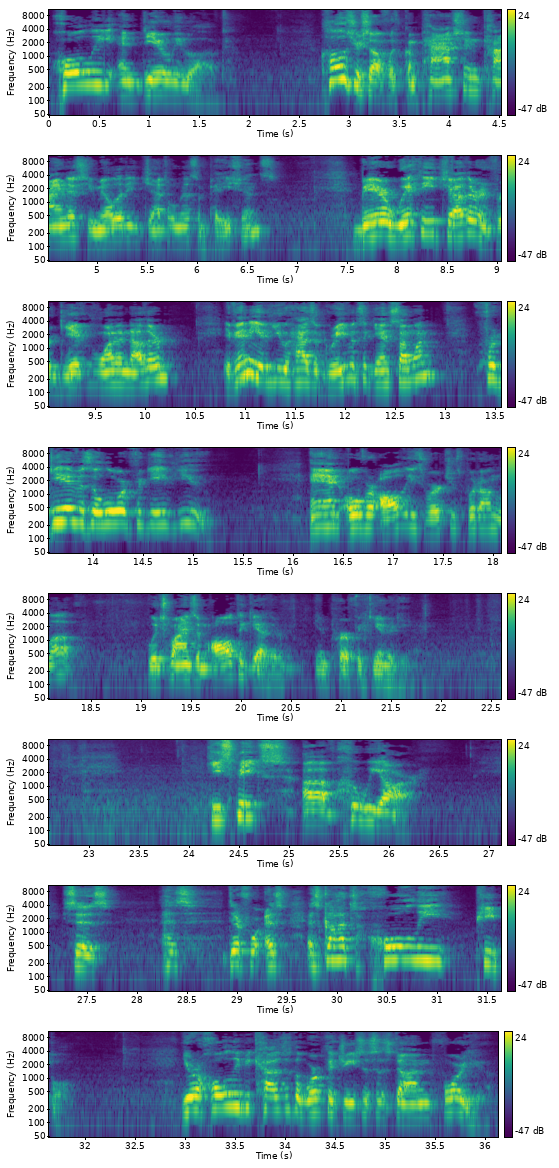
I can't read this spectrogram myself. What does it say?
holy and dearly loved, clothe yourself with compassion, kindness, humility, gentleness, and patience. Bear with each other and forgive one another. If any of you has a grievance against someone, forgive as the Lord forgave you. And over all these virtues, put on love, which binds them all together in perfect unity. he speaks of who we are. He says, as therefore, as, as God's holy people, you're holy because of the work that Jesus has done for you.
